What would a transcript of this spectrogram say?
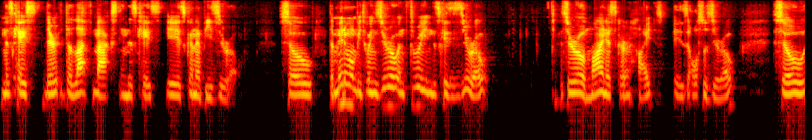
In this case, there, the left max in this case is going to be zero. So the minimum between zero and three in this case is zero. Zero minus current height is also zero. So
